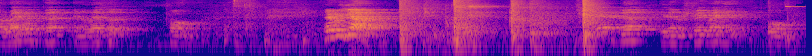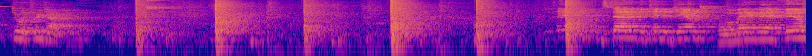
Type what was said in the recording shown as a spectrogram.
a right uppercut, and a left hook. Boom. There we go. Jab, duck, and then a straight right hand. Boom. Do it three times. Stallion Contender Gym with my main man Phil.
